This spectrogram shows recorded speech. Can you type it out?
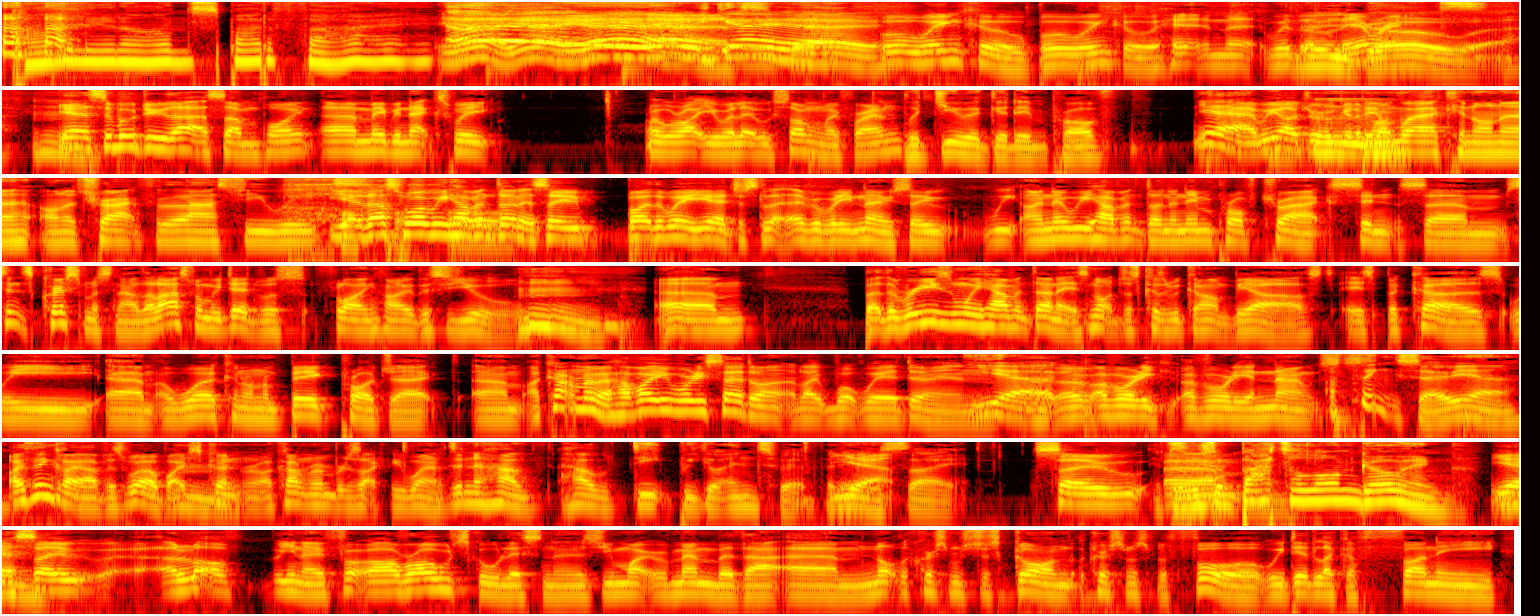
Coming in on Spotify. Yeah, yeah, yeah. there we go. Yeah. Bullwinkle, Bullwinkle, hitting it with There the you lyrics. go. Yeah, so we'll do that at some point. Uh, maybe next week. I'll write you a little song, my friend. Would you a good improv? Yeah, we are doing a good Been improv. working on a on a track for the last few weeks. Yeah, that's why we haven't done it. So, by the way, yeah, just let everybody know. So, we I know we haven't done an improv track since um, since Christmas. Now, the last one we did was "Flying High This Yule." um, but the reason we haven't done it, it's not just because we can't be asked. It's because we um, are working on a big project. Um, I can't remember. Have I already said on, like what we're doing? Yeah. Uh, I've already I've already announced. I think so. Yeah. I think I have as well, but I just couldn't. I can't remember exactly when. I don't know how how deep we got into it, but Yeah. it like So There's um, a battle ongoing. Yeah, so uh, a lot of you know for our old school listeners, you might remember that um, not the Christmas just gone, but the Christmas before, we did like a funny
